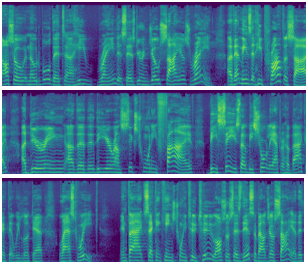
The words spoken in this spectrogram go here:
also notable that uh, he reigned, it says, during Josiah's reign. Uh, that means that he prophesied uh, during uh, the, the, the, year around 625 BC, so that would be shortly after Habakkuk that we looked at last week. In fact, 2 Kings 22 2 also says this about Josiah that,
